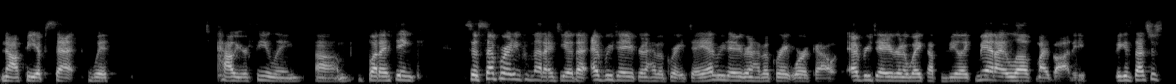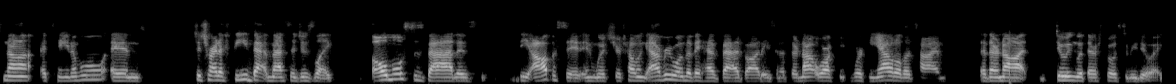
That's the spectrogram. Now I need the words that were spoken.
not be upset with how you're feeling um, but i think so separating from that idea that every day you're going to have a great day every day you're going to have a great workout every day you're going to wake up and be like man i love my body because that's just not attainable and to try to feed that message is like almost as bad as the opposite in which you're telling everyone that they have bad bodies and if they're not working working out all the time that they're not doing what they're supposed to be doing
